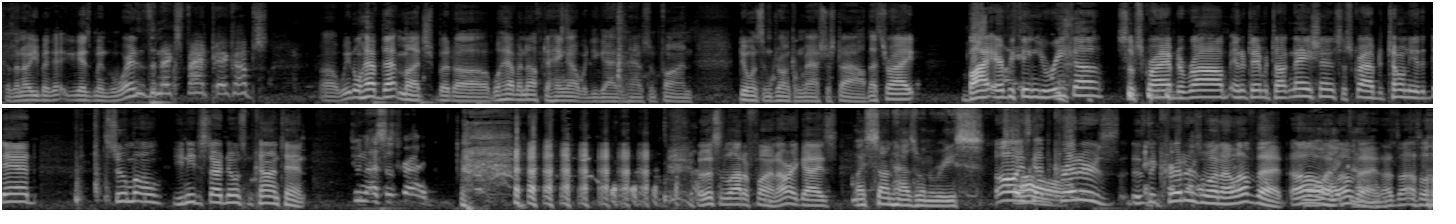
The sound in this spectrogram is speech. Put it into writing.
Because I know you've been, you guys been. Where's the next fat pickups? Uh, we don't have that much, but uh, we'll have enough to hang out with you guys and have some fun doing some drunken master style. That's right. Buy everything Eureka. subscribe to Rob Entertainment Talk Nation. Subscribe to Tony of the Dead. Sumo, you need to start doing some content. Do not subscribe. well, this is a lot of fun. All right, guys. My son has one, Reese. Oh, he's got Oh. critters. It's the critters one. I love that. Oh, Yeah, I I love that that.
